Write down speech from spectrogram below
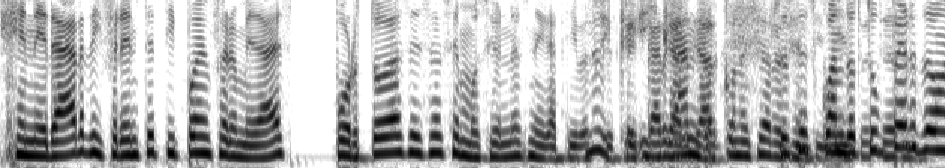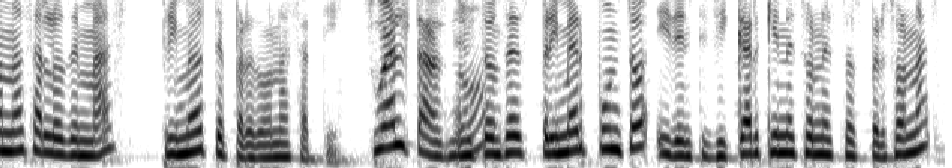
generar diferente tipo de enfermedades por todas esas emociones negativas No, que y que- estoy y cargando. con ese Entonces, cuando tú eterno. perdonas a los demás, primero te perdonas a ti. Sueltas, ¿no? Entonces, primer punto, identificar quiénes son estas personas.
